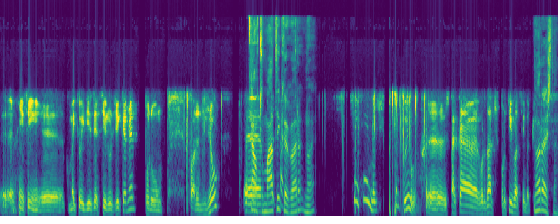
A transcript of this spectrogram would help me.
eh, enfim, eh, como é que eu ia dizer, cirurgicamente, por um fora de jogo. É automático agora, não é? Sim, sim, mas tranquilo. Está cá a verdade esportiva acima de tudo. Ora está.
